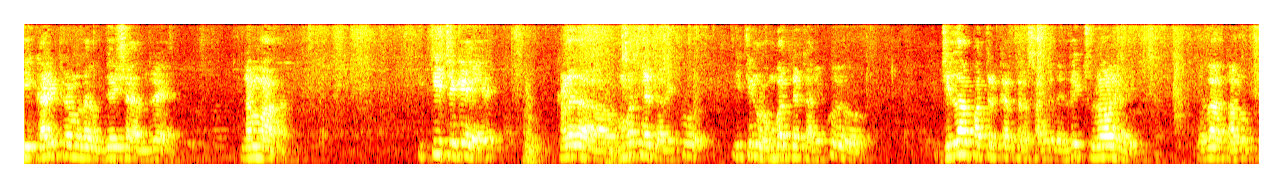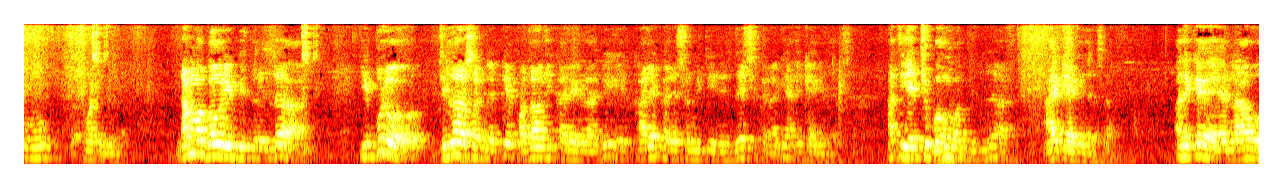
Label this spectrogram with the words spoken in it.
ಈ ಕಾರ್ಯಕ್ರಮದ ಉದ್ದೇಶ ಅಂದರೆ ನಮ್ಮ ಇತ್ತೀಚೆಗೆ ಕಳೆದ ಒಂಬತ್ತನೇ ತಾರೀಕು, ಈ ತಿಂಗಳು ಒಂಬತ್ತನೇ ತಾರೀಕು ಜಿಲ್ಲಾ ಪತ್ರಕರ್ತರ ಸಂಘದಲ್ಲಿ ಚುನಾವಣೆ ನಡೆಯಿತು ಸರ್. ಎಲ್ಲ ತಾಲೂಕು ಮಟ್ಟದಲ್ಲಿ. ನಮ್ಮ ಗೌರಿ ಬಿದ್ದರಿಂದ ಇಬ್ಬರು ಜಿಲ್ಲಾ ಸಂಘಕ್ಕೆ ಪದಾಧಿಕಾರಿಗಳಾಗಿ, ಕಾರ್ಯಕಾರಿ ಸಮಿತಿ ನಿರ್ದೇಶಕರಾಗಿ ಆಯ್ಕೆಯಾಗಿದ್ದಾರೆ ಸರ್. ಅತಿ ಹೆಚ್ಚು ಬಹುಮತದಿಂದ ಆಯ್ಕೆಯಾಗಿದ್ದಾರೆ ಸರ್. ಅದಕ್ಕೆ ನಾವು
